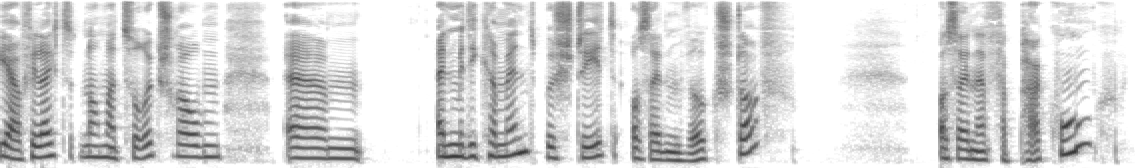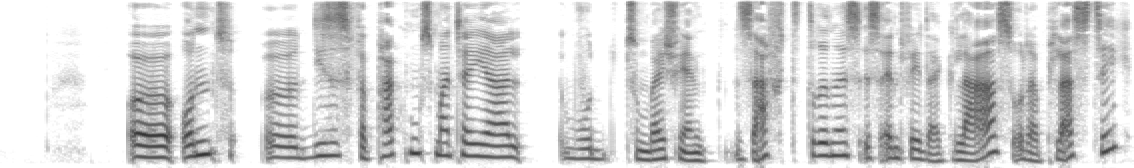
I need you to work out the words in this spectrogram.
Ja, vielleicht nochmal zurückschrauben. Ähm, ein Medikament besteht aus einem Wirkstoff, aus einer Verpackung äh, und äh, dieses Verpackungsmaterial, wo zum Beispiel ein Saft drin ist, ist entweder Glas oder Plastik.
